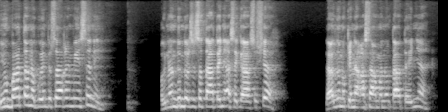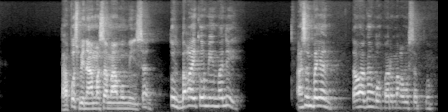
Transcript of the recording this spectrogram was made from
Eh, yung bata, nagkwento sa akin minsan eh. Pag nandun daw siya sa tatay niya, asikaso siya. Lalo nung kinakasama ng tatay niya. Tapos binamasama mo minsan. Tol, baka ikaw may mali. Asan ba yan? Tawagan ko para makausap ko.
